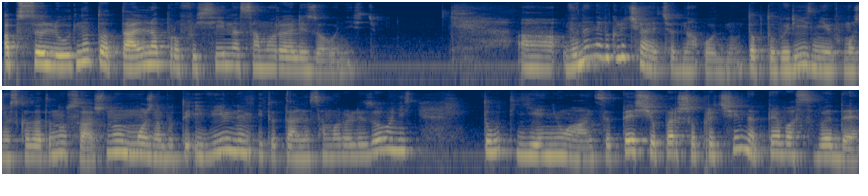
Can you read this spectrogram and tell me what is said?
абсолютно тотальна професійна самореалізованість. Вони не виключають одна одну. Тобто ви різні, можна сказати, ну Саш, ну можна бути і вільним, і тотальна самореалізованість. Тут є нюанси. Те, що перша причина, те вас веде.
